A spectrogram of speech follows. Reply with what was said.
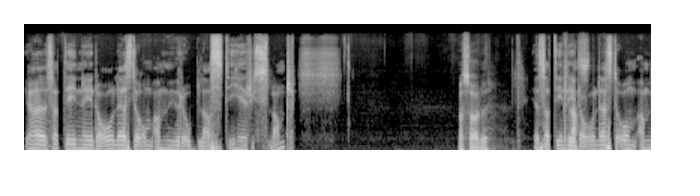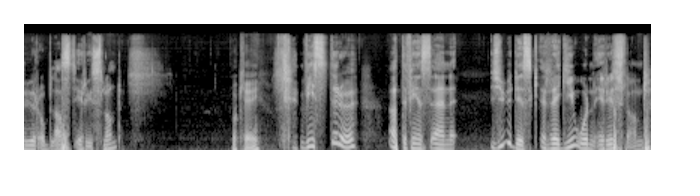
Jag satt inne idag och läste om Amur Oblast i Ryssland. Vad sa du? Jag satt inne Plast. idag och läste om Amur Oblast i Ryssland. Okej. Visste du att det finns en judisk region i Ryssland?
